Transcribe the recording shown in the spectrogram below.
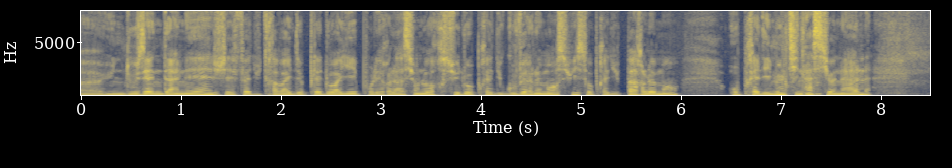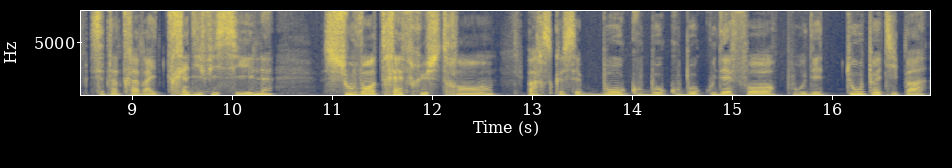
euh, une douzaine d'années, j'ai fait du travail de plaidoyer pour les relations Nord-Sud auprès du gouvernement suisse, auprès du Parlement, auprès des multinationales. C'est un travail très difficile, souvent très frustrant, parce que c'est beaucoup, beaucoup, beaucoup d'efforts pour des tout petits pas.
